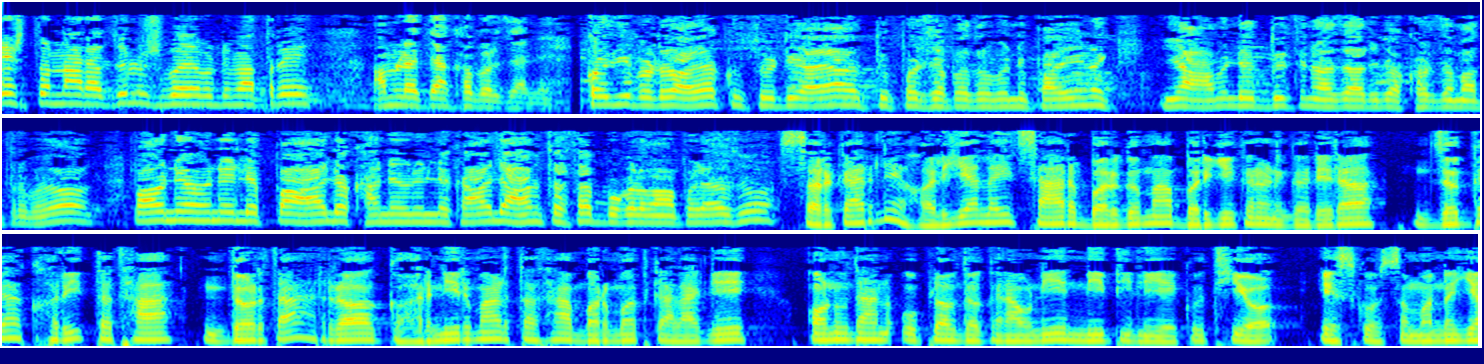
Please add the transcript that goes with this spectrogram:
यस्तो नारा जुलुस भएबाट मात्रै हामीलाई त्यहाँ खबर जाने। कतिबाट आयो कुचोटि आयो त्यो परिचय पत्र पनि पाएन। यहाँ हामीले दुई तिन हजार रुपियाँ खर्च मात्र भयो। पाउने हुनेले पाहाल्यो खाने हुनेले खायो। हामी त सब बोकडमा पढाएको छौँ। सरकारले हलियालाई चार वर्गमा वर्गीकरण गरेर जग्गा खरिद तथा दर्ता र घर निर्माण तथा मर्मतका लागि अनुदान उपलब्ध गराउने नीति लिएको थियो। यसको समन्वय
